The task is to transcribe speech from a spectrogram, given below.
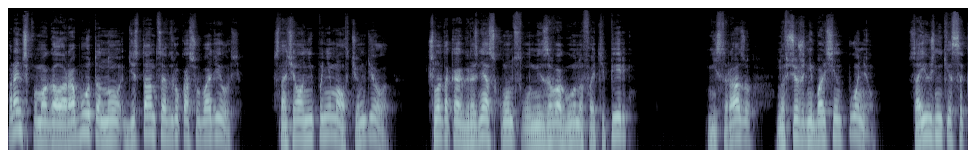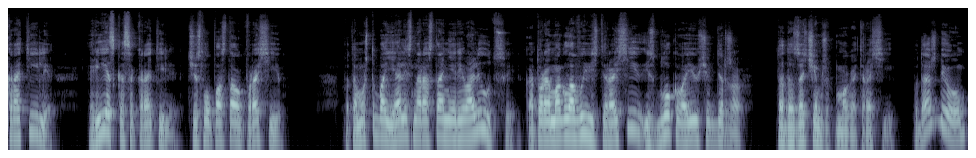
Раньше помогала работа, но дистанция вдруг освободилась. Сначала не понимал, в чем дело. Шла такая грызня с консулами из-за вагонов, а теперь... Не сразу, но все же Небольсин понял. Союзники сократили, резко сократили число поставок в Россию. Потому что боялись нарастания революции, которая могла вывести Россию из блока воюющих держав. Тогда зачем же помогать России? Подождем.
